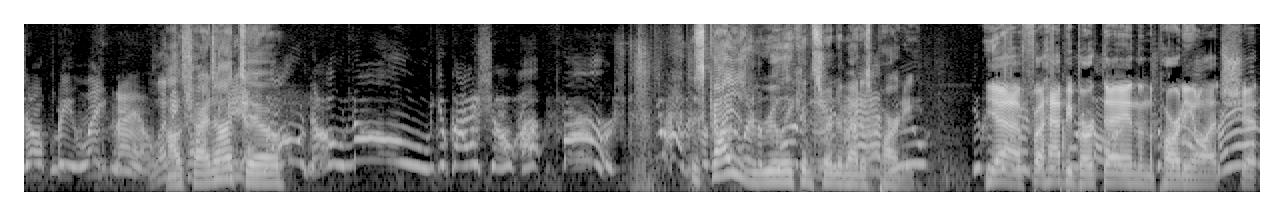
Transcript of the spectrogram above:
Don't be late now. I'll try not to. No, no, no! You gotta show up first. You This guy is really concerned is, about his party. you? You Yeah, for happy courtyard. birthday and then the So party and all that man. shit.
